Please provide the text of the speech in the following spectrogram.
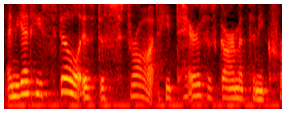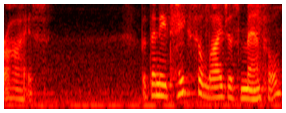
and yet he still is distraught. He tears his garments and he cries. But then he takes Elijah's mantle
